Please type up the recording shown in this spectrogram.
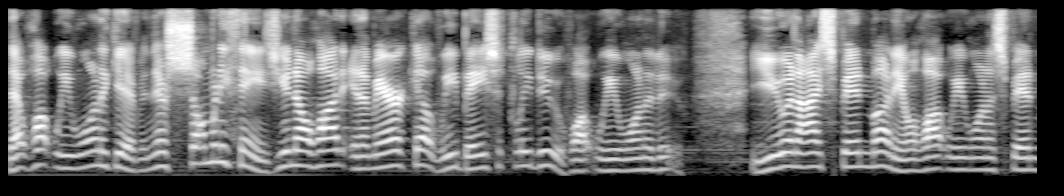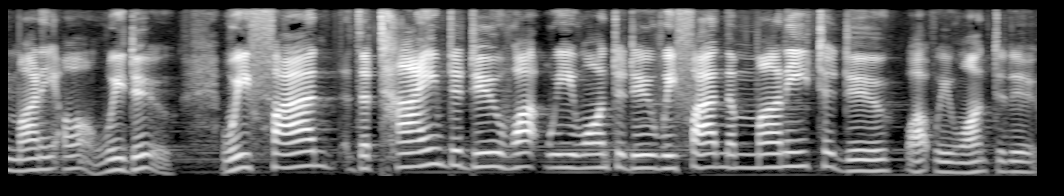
that what we want to give, and there's so many things. You know what? In America, we basically do what we want to do. You and I spend money on what we want to spend money on. We do. We find the time to do what we want to do. We find the money to do what we want to do.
